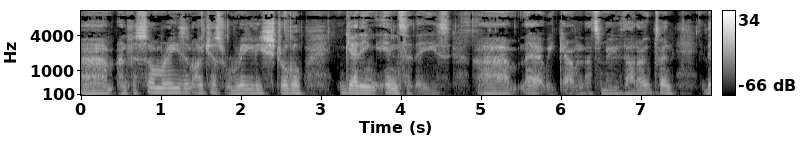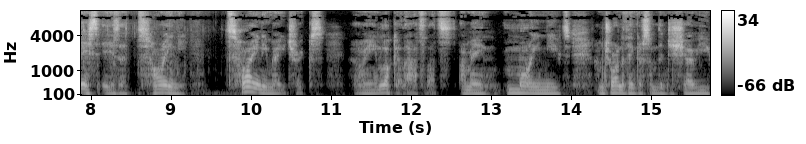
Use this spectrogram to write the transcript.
Um, and for some reason, I just really struggle getting into these. Um, there we go. Let's move that open. This is a tiny tiny matrix. I mean, look at that. That's, I mean, minute. I'm trying to think of something to show you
